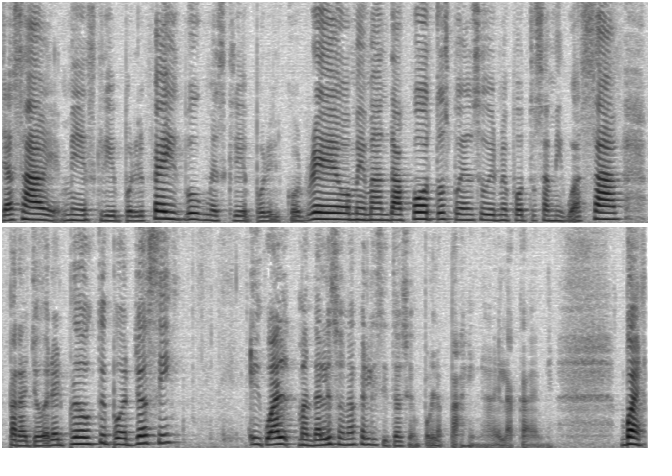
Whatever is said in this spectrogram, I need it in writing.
ya sabe, me escribe por el Facebook, me escribe por el correo, me manda fotos, pueden subirme fotos a mi WhatsApp para yo ver el producto y poder yo así, igual mandarles una felicitación por la página de la academia. Bueno,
